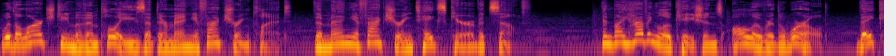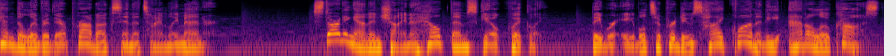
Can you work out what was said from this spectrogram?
With a large team of employees at their manufacturing plant, the manufacturing takes care of itself. And by having locations all over the world, they can deliver their products in a timely manner. Starting out in China helped them scale quickly they were able to produce high quantity at a low cost.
